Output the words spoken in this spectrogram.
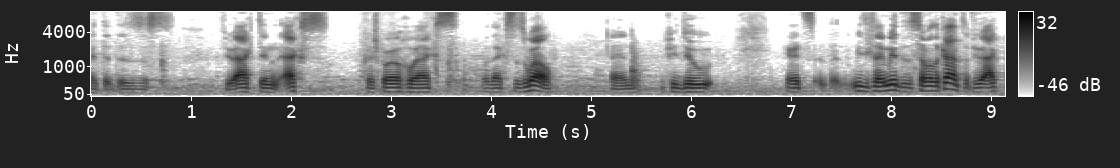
Right? That there's this, if you act in X, Kosh Baruch Hu acts with X as well. And if you do, here it's it's a similar concept. If you act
